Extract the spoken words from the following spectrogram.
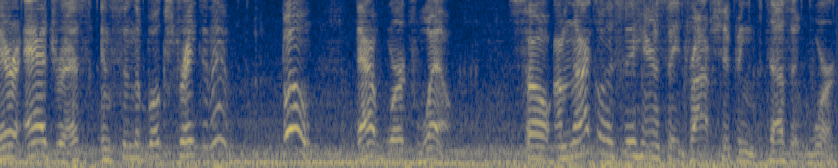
their address, and send the book straight to them. Boom. That worked well. So I'm not going to sit here and say drop shipping doesn't work.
